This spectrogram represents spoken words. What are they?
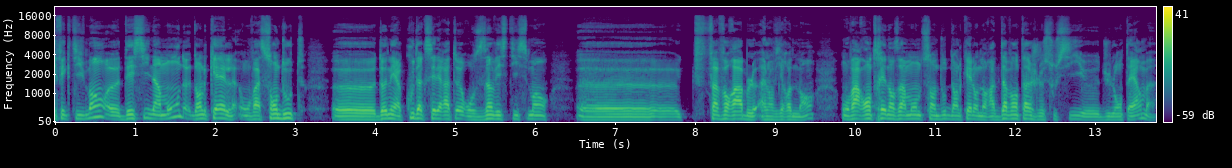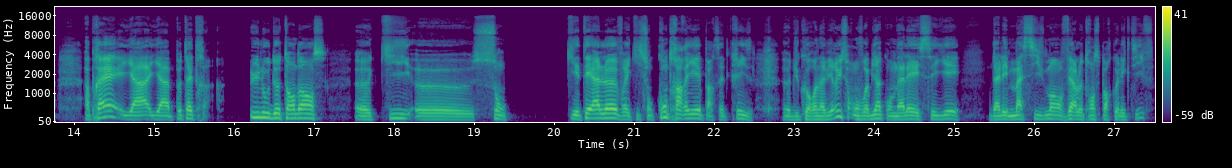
effectivement, euh, dessine un monde dans lequel on va sans doute euh, donner un coup d'accélérateur aux investissements euh, favorables à l'environnement. On va rentrer dans un monde sans doute dans lequel on aura davantage le souci du long terme. Après, il y a, peut-être une ou deux tendances qui étaient à l'œuvre et qui sont contrariées par cette crise du coronavirus. On voit bien qu'on allait essayer d'aller massivement vers le transport collectif.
